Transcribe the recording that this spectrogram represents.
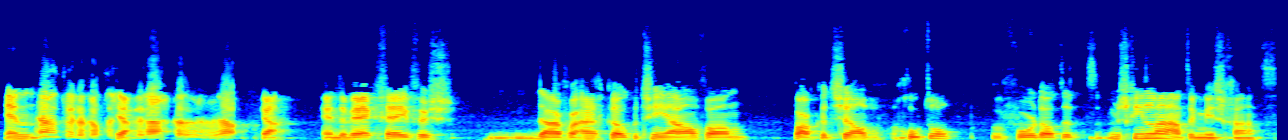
En, ja, natuurlijk, dat is ja. iedere keuze, ja. Ja, en de werkgevers daarvoor eigenlijk ook het signaal van, pak het zelf goed op, voordat het misschien later misgaat.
